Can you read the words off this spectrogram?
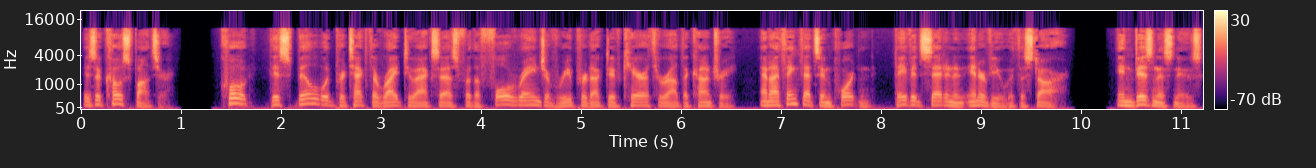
is a co sponsor. Quote, This bill would protect the right to access for the full range of reproductive care throughout the country, and I think that's important, Davids said in an interview with The Star. In business news,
